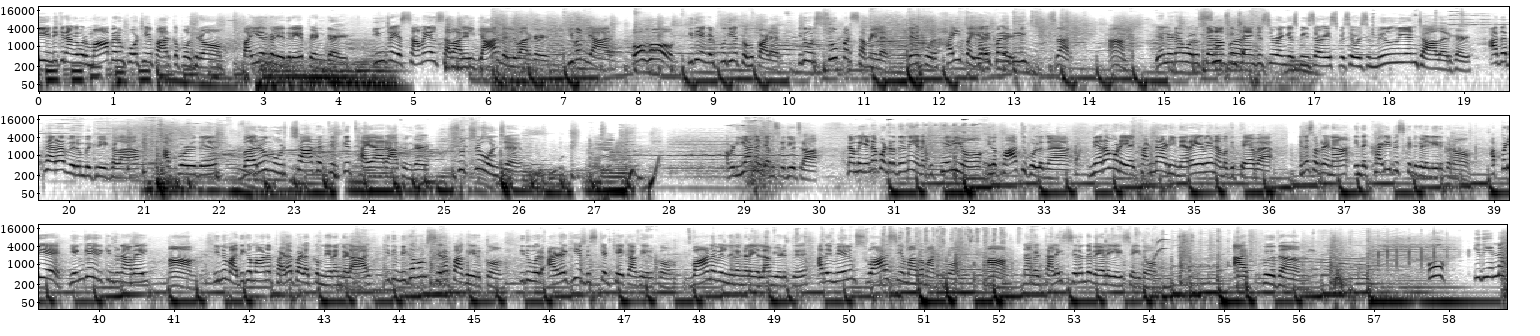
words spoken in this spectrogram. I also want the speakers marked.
Speaker 1: Okay இன்னைக்கு நாங்கள் ஒரு மாபெரும் போட்டியை பார்க்க போகிறோம். பையர்கள் எதிரே பெண்கள். இன்றைய சமையல் சவாலில் யார் வெல்லுவார்கள்? இவன் யார்? ஓஹோ இது எங்கள் புதிய தொகுப்பாளர். இது ஒரு சூப்பர் சமையலர். எனக்கு ஒரு ஹை பையர்
Speaker 2: சார் ஆ என்னிடம் ஒரு super-
Speaker 1: Tangus Durangus Misery ஒரு மில்லியன் டாலர்கள் அதை பெற விரும்புகிறீர்களா? அப்பொழுது வரும் உற்சாகத்திற்கு தயாராகுங்கள். சுற்று ஒன்று. அப்படியான டெம்ஸ்ட்ரா நம்ம என்ன பண்றதுன்னு எனக்கு தெரியும். இதை பார்த்து கொள்ளுங்க. நிறமுடைய கண்ணாடி நிறையவே நமக்கு தேவை. என்ன சொல்றேன்னா இந்த களி பிஸ்கட்டுகளில் இருக்கணும். அப்படியே எங்கே இருக்கின்றன அவை? ஆம் இன்னும் அதிகமான பளபளக்கும் நிறங்களால் இது மிகவும் சிறப்பாக இருக்கும். இது ஒரு அழகிய பிஸ்கட் கேக்காக இருக்கும். வானவில் நிறங்களை எல்லாம் எடுத்து அதை மேலும் சுவாரஸ்யமாக மாற்றுவோம். ஆம் நாங்கள் தலை சிறந்த வேலையை செய்தோம். அற்புதம்.
Speaker 3: இது என்ன?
